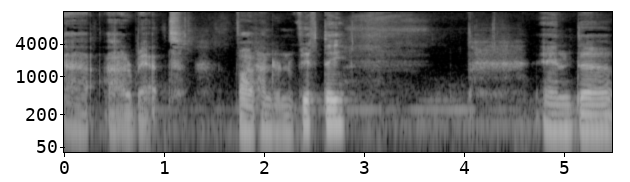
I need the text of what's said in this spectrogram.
uh, are about 550 and uh,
